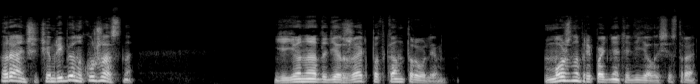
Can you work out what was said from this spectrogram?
раньше, чем ребенок, ужасно. Ее надо держать под контролем, можно приподнять одеяло, сестра?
